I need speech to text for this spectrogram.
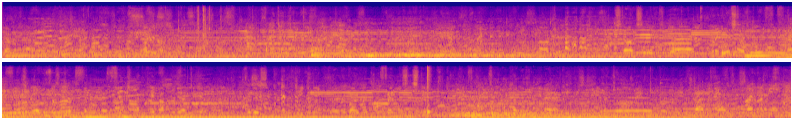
the others have. starts uh, but it all started probably 15 years ago because a gentleman, Finnish man, came up with the idea for this uh, friendly system to become a millionaire. He tried to find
